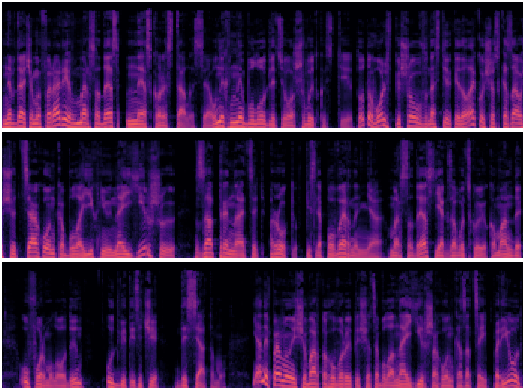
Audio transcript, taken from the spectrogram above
Невдачами Феррарі в Мерседес не скористалися. У них не було для цього швидкості. Тото Вольф пішов настільки далеко, що сказав, що ця гонка була їхньою найгіршою за 13 років після повернення Мерседес як заводської команди у Формулу 1 у 2010-му. Я не впевнений, що варто говорити, що це була найгірша гонка за цей період.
